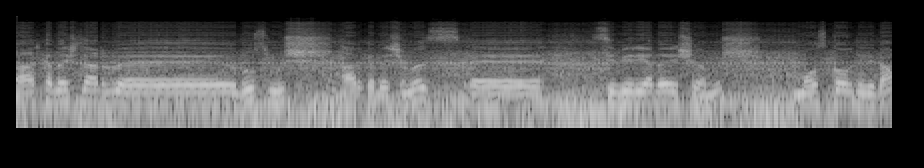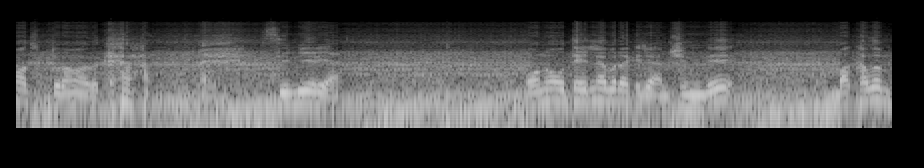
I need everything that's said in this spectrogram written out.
Arkadaşlar eee, Rusmuş arkadaşımız. Eee, Sibirya'da yaşıyormuş. Moskov dedik ama tutturamadık. Sibirya. Onu oteline bırakacağım şimdi. Bakalım.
